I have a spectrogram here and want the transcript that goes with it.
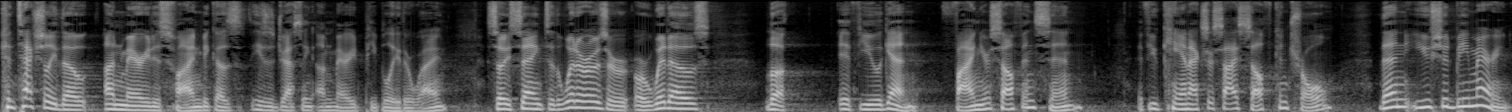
Contextually, though, unmarried is fine because he's addressing unmarried people either way. So he's saying to the widowers or, or widows, look, if you, again, find yourself in sin, if you can't exercise self control, then you should be married.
